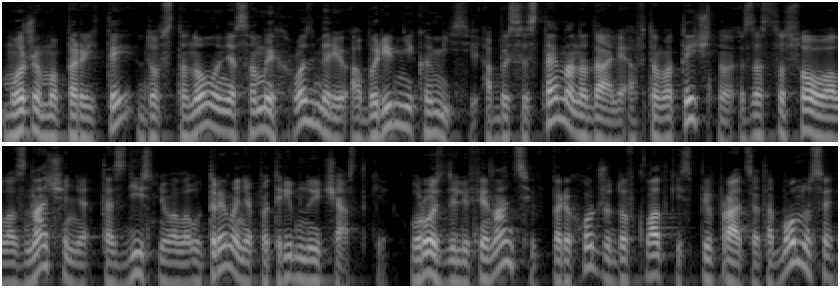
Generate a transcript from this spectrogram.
можемо перейти до встановлення самих розмірів або рівні комісії, аби система надалі автоматично застосовувала значення та здійснювала утримання потрібної частки. У розділі фінансів переходжу до вкладки Співпраця та бонуси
